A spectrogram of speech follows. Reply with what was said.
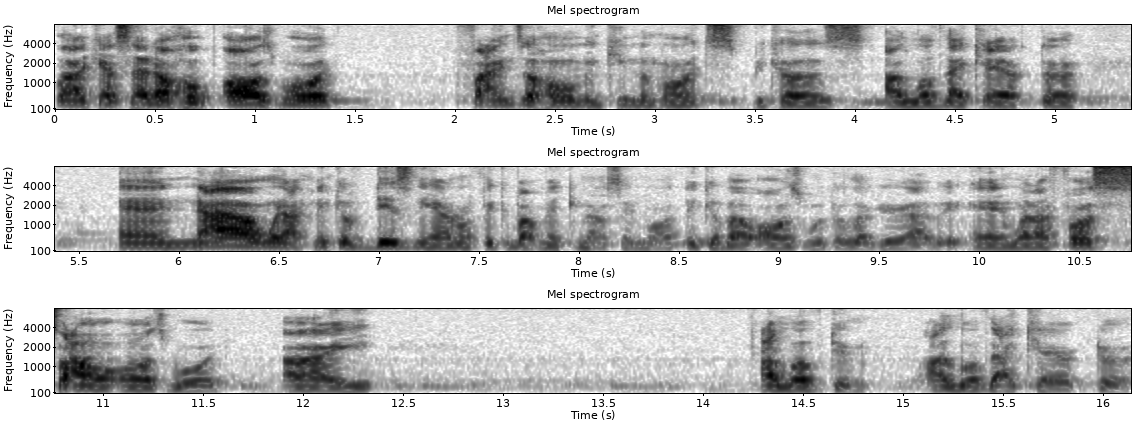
like I said, I hope Oswald finds a home in Kingdom Hearts because I love that character. And now when I think of Disney, I don't think about Mickey Mouse anymore. I think about Oswald the Lucky Rabbit. And when I first saw Oswald, I I loved him. I love that character.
